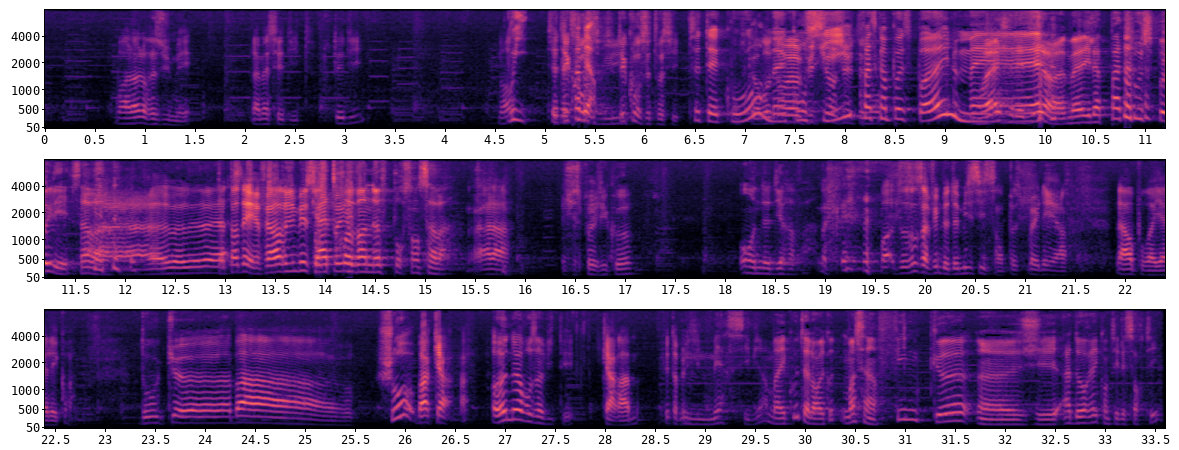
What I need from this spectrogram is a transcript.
voilà le résumé. La messe est dite, tout est dit. Non Oui, c'était très court, bien. C'était court cette fois-ci. C'était court, mais futur, concis, presque un peu spoil, mais. Ouais, j'allais dire, mais il a pas tout spoilé, ça va. Euh, euh, attendez, faire un résumé sur spoiler. 89% ça va. Voilà. J'ai spoilé quoi On ne dira pas. Bon, De toute façon, c'est un film de 2006, on peut spoiler. hein. Là, on pourra y aller, quoi. Donc, euh, bah. Chaud, bah, Ka- honneur aux invités. Karam, fais-toi plaisir. Merci bien. Bah écoute, alors écoute, moi c'est un film que euh, j'ai adoré quand il est sorti.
